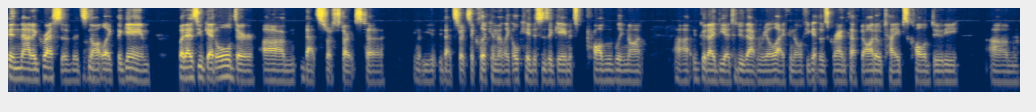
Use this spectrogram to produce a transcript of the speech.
been that aggressive. It's not like the game. But as you get older, um, that starts to, you know, you, that starts to click and that like, okay, this is a game. It's probably not uh, a good idea to do that in real life. You know, if you get those Grand Theft Auto types, Call of Duty, um,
